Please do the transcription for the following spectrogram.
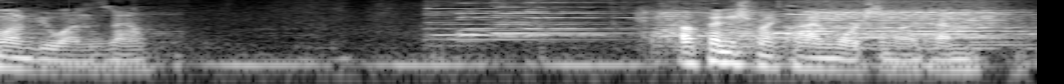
Okay, just one v ones now. I'll finish my clan war some other time.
